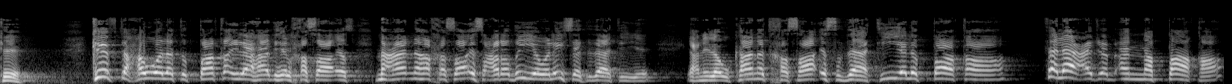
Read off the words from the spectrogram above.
كيف؟ كيف تحولت الطاقة إلى هذه الخصائص؟ مع أنها خصائص عرضية وليست ذاتية. يعني لو كانت خصائص ذاتية للطاقة فلا عجب أن الطاقة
